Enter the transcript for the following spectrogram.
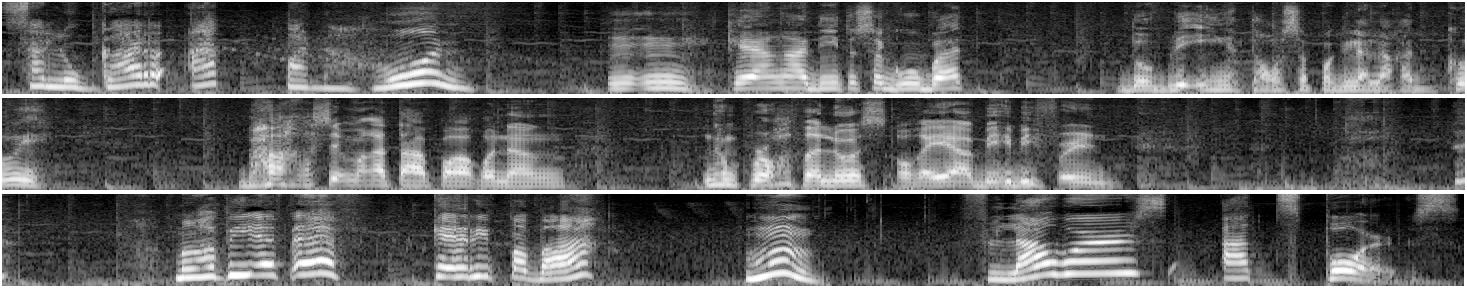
sa lugar at panahon. Mm kaya nga dito sa gubat, doble ingat ako sa paglalakad ko eh. Baka kasi makatapak ako ng, ng prothallos o kaya baby fern. Mga BFF, carry pa ba? Hmm, flowers at spores.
